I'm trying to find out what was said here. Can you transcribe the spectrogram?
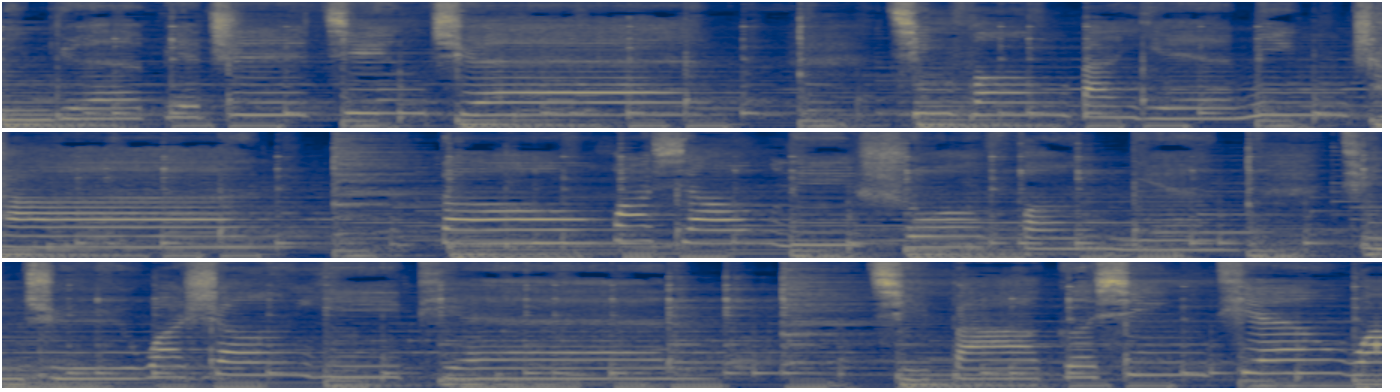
明月别枝惊鹊，清风半夜鸣蝉。稻花香里说丰年，听取蛙声一天。七八个星天外，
